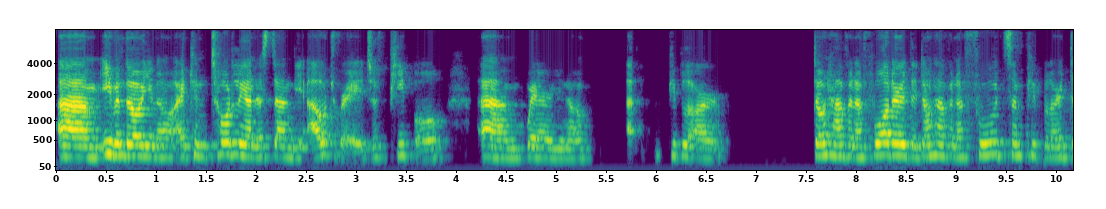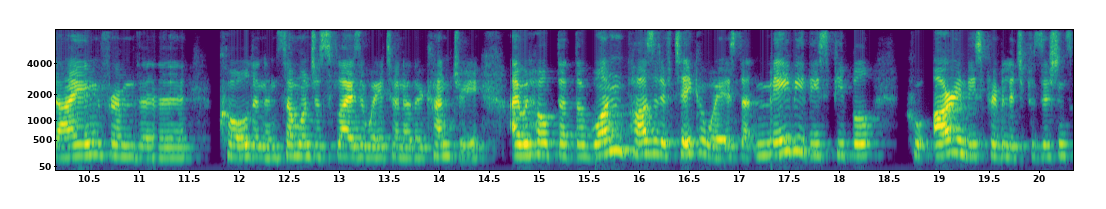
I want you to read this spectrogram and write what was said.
Um, even though you know i can totally understand the outrage of people um, where you know uh, people are don't have enough water they don't have enough food some people are dying from the cold and then someone just flies away to another country. I would hope that the one positive takeaway is that maybe these people who are in these privileged positions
